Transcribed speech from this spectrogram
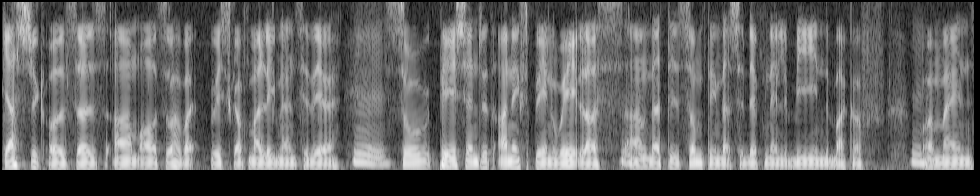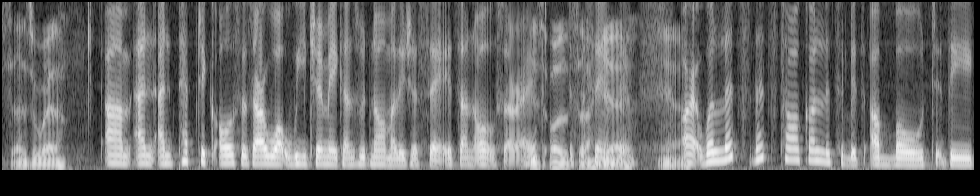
gastric ulcers um, also have a risk of malignancy there. Mm. So patients with unexplained weight loss, um, mm-hmm. that is something that should definitely be in the back of our minds as well. Um, and, and peptic ulcers are what we Jamaicans would normally just say. It's an ulcer, right? It's ulcer, the same yeah, thing. yeah. All right. Well, let's let's talk a little bit about the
